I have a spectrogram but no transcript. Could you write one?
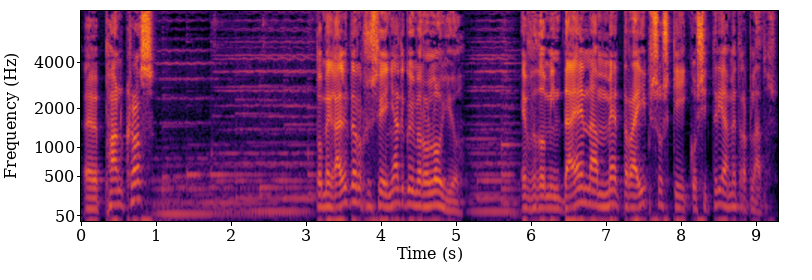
Ε, Pancras το μεγαλύτερο χριστουγεννιάτικο ημερολόγιο 71 μέτρα ύψος και 23 μέτρα πλάτος.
